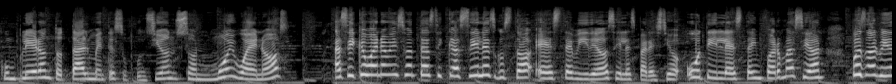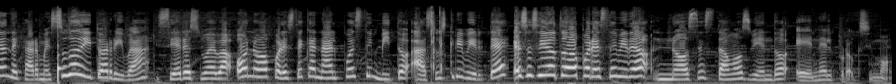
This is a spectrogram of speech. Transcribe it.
cumplieron totalmente su función, son muy buenos. Así que bueno mis fantásticas, si les gustó este video, si les pareció útil esta información, pues no olviden dejarme su dedito arriba. Si eres nueva o nuevo por este canal, pues te invito a suscribirte. Eso ha sido todo por este video, nos estamos viendo en el próximo.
